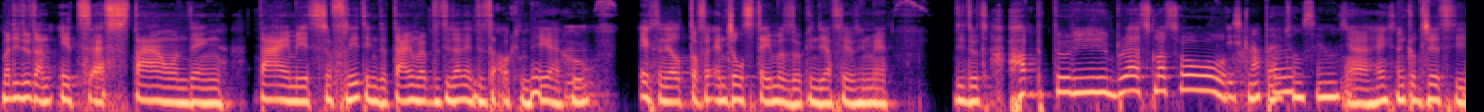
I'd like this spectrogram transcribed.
Maar die doet dan It's astounding. Time is so fleeting. De time rap doet hij dan en doet dat ook mega goed. Echt een heel toffe. En John Stamos ook in die aflevering mee. Die doet Hop to the breast my soul. Die is knap, hè, John Simmons. Ja, echt Uncle Jesse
